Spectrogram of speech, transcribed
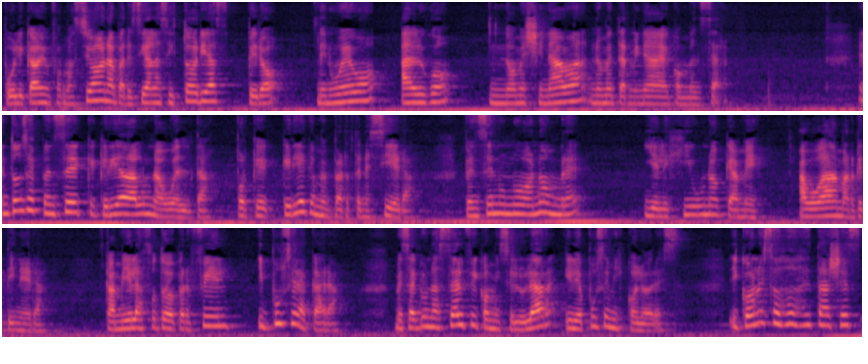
Publicaba información, aparecían las historias, pero de nuevo algo no me llenaba, no me terminaba de convencer. Entonces pensé que quería darle una vuelta, porque quería que me perteneciera. Pensé en un nuevo nombre y elegí uno que amé, abogada marketinera. Cambié la foto de perfil y puse la cara. Me saqué una selfie con mi celular y le puse mis colores. Y con esos dos detalles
